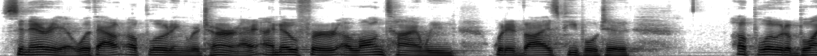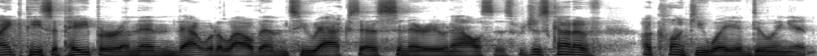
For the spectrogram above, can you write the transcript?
scenario without uploading return. I, I know for a long time we would advise people to upload a blank piece of paper and then that would allow them to access scenario analysis, which is kind of a clunky way of doing it.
